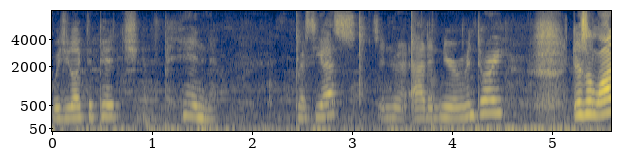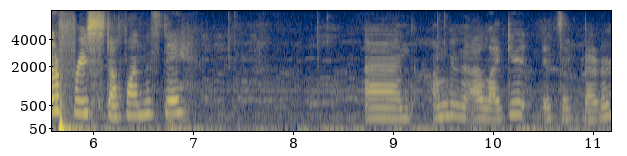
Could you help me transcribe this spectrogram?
Would you like to pitch pin press yes. It's in, add it in your inventory. There's a lot of free stuff on this day, and I'm gonna. I like it. It's like better.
